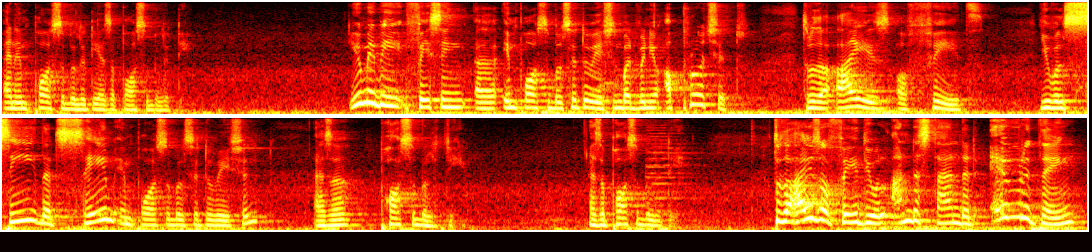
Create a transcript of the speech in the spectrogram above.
an impossibility as a possibility. You may be facing an impossible situation, but when you approach it through the eyes of faith, you will see that same impossible situation as a possibility. As a possibility. Through the eyes of faith, you will understand that everything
